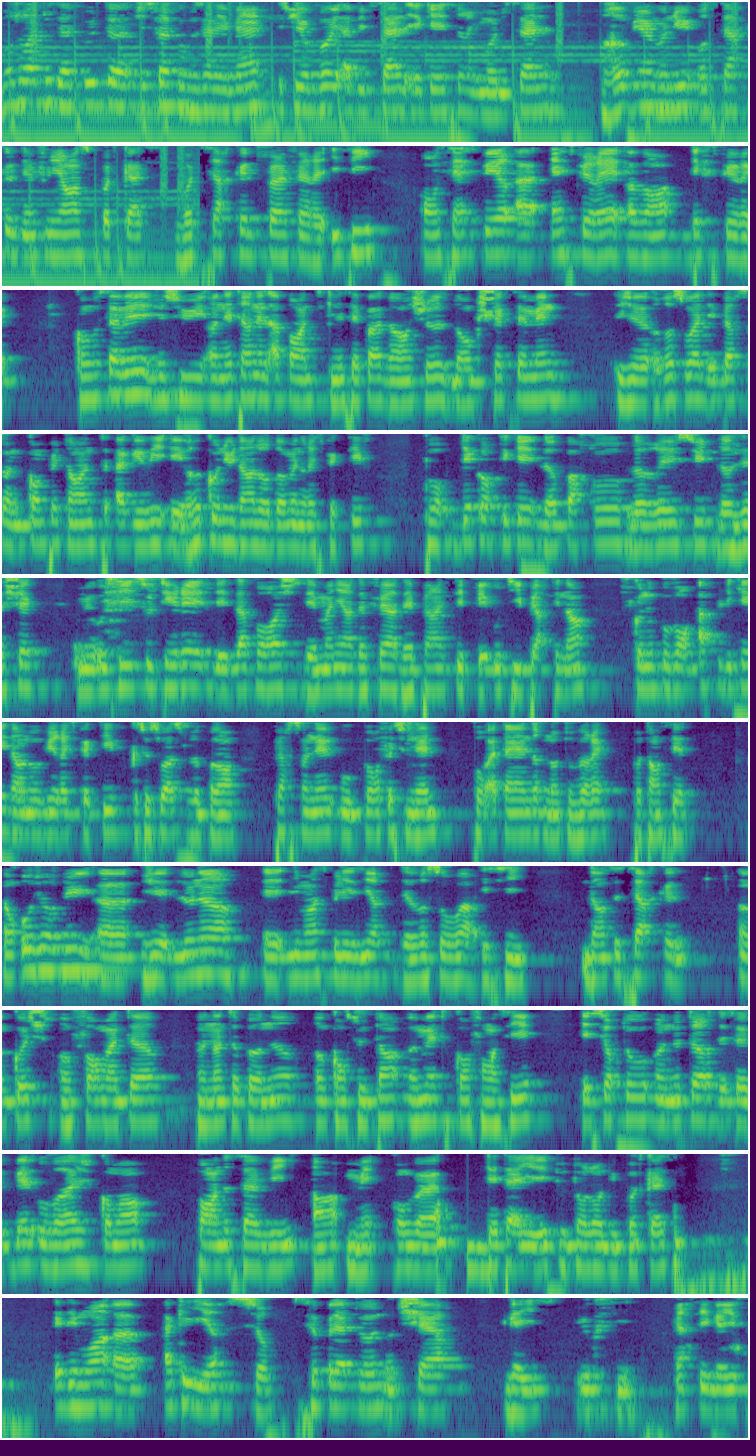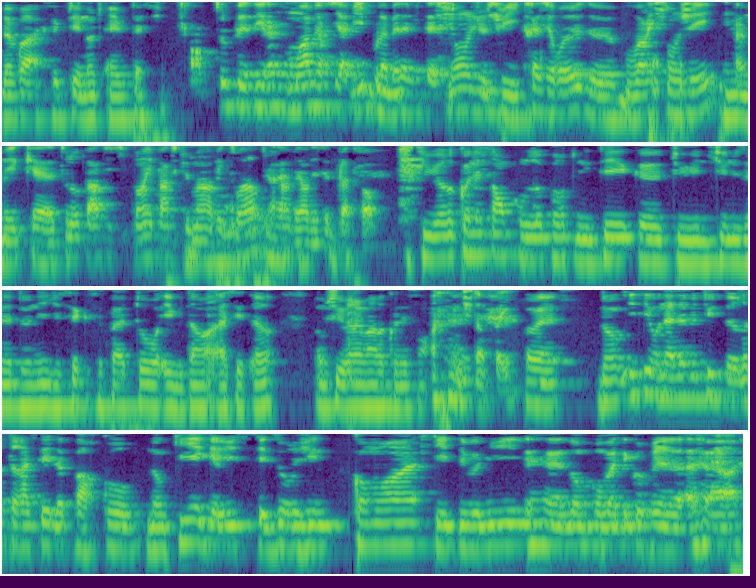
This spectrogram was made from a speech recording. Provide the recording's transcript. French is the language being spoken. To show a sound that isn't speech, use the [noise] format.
Bonjour à tous et à toutes, j'espère que vous allez bien. Ici au boy Abibsal et qui est Cyril Modusal. Re-bienvenue au Cercle d'Influence Podcast, votre cercle préféré. Ici, on s'inspire à inspirer avant d'expirer. Comme vous savez, je suis un éternel apprenti qui ne sait pas grand-chose, donc chaque semaine, je reçois des personnes compétentes, aguerries et reconnues dans leur domaine respectif pour décortiquer leur parcours, leurs réussites, leurs échecs, mais aussi soutirer des approches, des manières de faire, des principes et outils pertinents que nous pouvons appliquer dans nos vies respectives, que ce soit sur le plan personnel ou professionnel, pour atteindre notre vrai potentiel. Donc aujourd'hui, euh, j'ai l'honneur et l'immense plaisir de recevoir ici, dans ce cercle, un coach, un formateur, un entrepreneur, un consultant, un maître conférencier et surtout un auteur de ce bel ouvrage Comment prendre sa vie en main qu'on va détailler tout au long du podcast. Aidez-moi à accueillir sur ce plateau notre cher Gaïs Yukusi. Merci Gaïs d'avoir accepté notre invitation. Tout le plaisir est pour moi. Merci Abib pour la belle invitation. Je suis très heureux de pouvoir échanger mm. avec euh, tous nos participants et particulièrement avec toi au travers de cette plateforme. Je suis reconnaissant pour l'opportunité que tu, tu nous as donnée. Je sais que c'est pas trop évident à cette heure. Donc, je suis vraiment reconnaissant. Je t'en prie. [laughs] ouais. Donc ici, on a l'habitude de retracer le parcours. Donc qui est Gaius, ses origines, comment tu es devenu. [laughs] Donc on va découvrir [laughs]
